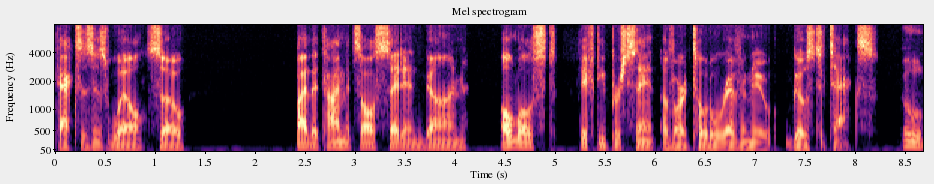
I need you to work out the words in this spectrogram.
taxes as well. So by the time it's all said and done, almost 50% of our total revenue goes to tax. Ooh.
